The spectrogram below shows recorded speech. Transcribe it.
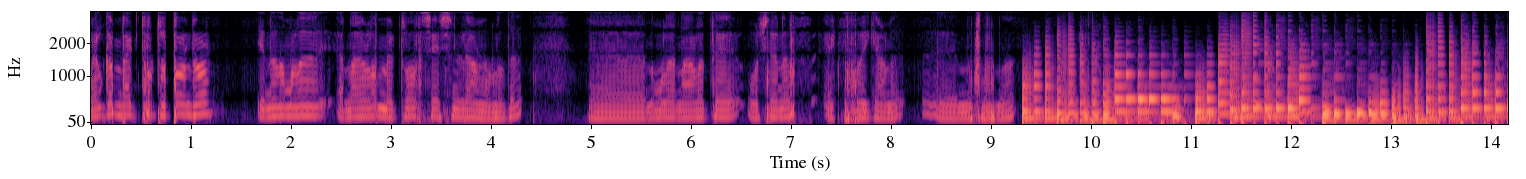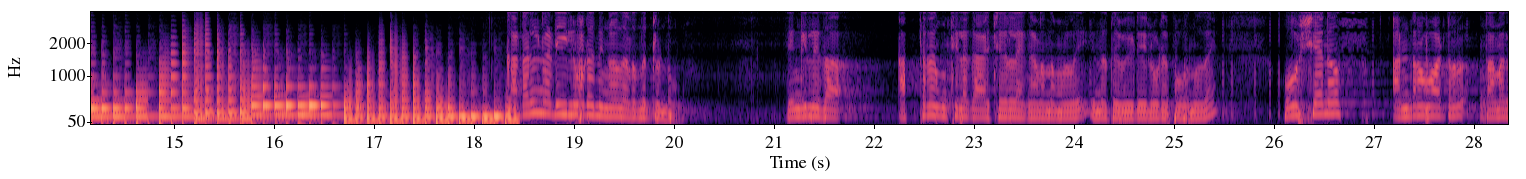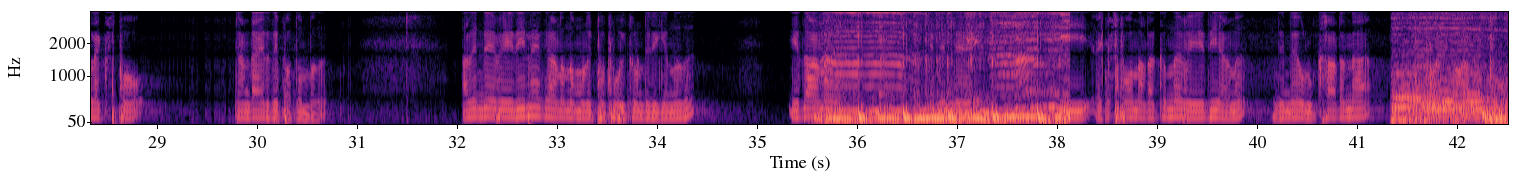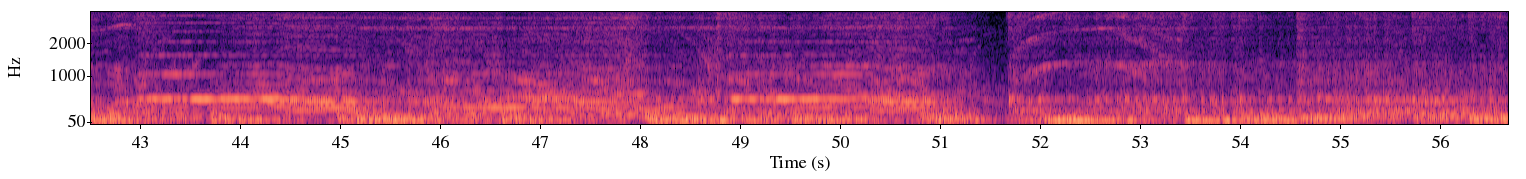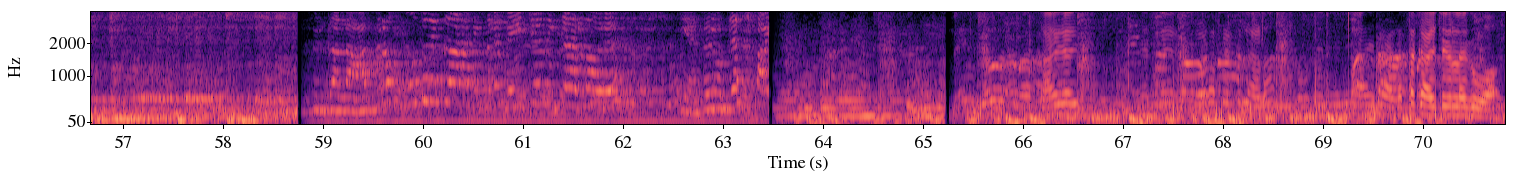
Welcome back to trip on road. ഇന്ന് നമ്മൾ Ernakulam metro സ്റ്റേഷനിലാണുള്ളത്. നമ്മൾ എറണാകുളത്തെ ഓഷ്യാനസ് എക്സ്പോയ്ക്കാണ് ഇന്ന് പോകുന്നത്. കടലിനടിയിലൂടെ നിങ്ങൾ നടന്നിട്ടുണ്ടോ? എങ്കിലിതാ അത്തരം ചില കാഴ്ചകളിലേക്കാണ് നമ്മൾ ഇന്നത്തെ വീഡിയോയിലൂടെ പോകുന്നത്. Oceanos under water tunnel expo രണ്ടായിരത്തി പത്തൊമ്പത് അതിന്റെ വേദിയിലേക്കാണ് നമ്മളിപ്പോൾ പോയിക്കൊണ്ടിരിക്കുന്നത്. ഇതാണ് ഇതിന്റെ ഈ എക്സ്പോ നടക്കുന്ന വേദിയാണ്. ഇതിന്റെ ഉദ്ഘാടന പരിപാടികളാണ് ഇപ്പോൾ നടന്നുകൊണ്ടിരിക്കുന്നത്. ഫ്രണ്ടിലാണ് നമുക്ക് അതിന്റെ അടുത്ത കാഴ്ചകളിലേക്ക് പോവാം.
